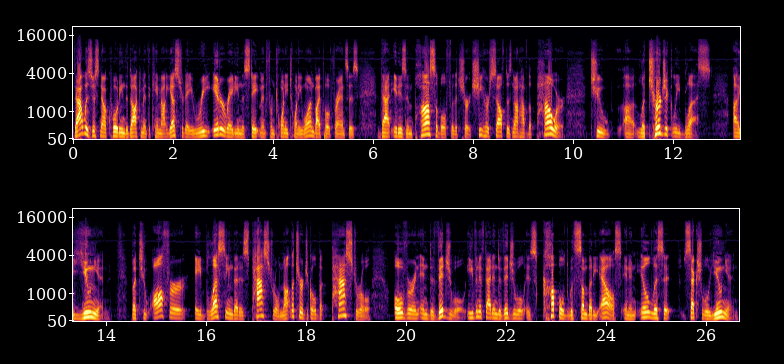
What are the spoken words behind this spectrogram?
that was just now quoting the document that came out yesterday, reiterating the statement from 2021 by Pope Francis that it is impossible for the church. She herself does not have the power to uh, liturgically bless a union but to offer a blessing that is pastoral, not liturgical, but pastoral over an individual, even if that individual is coupled with somebody else in an illicit sexual union,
